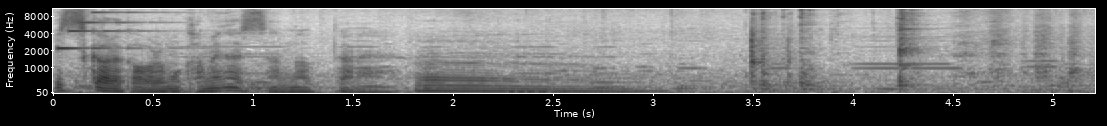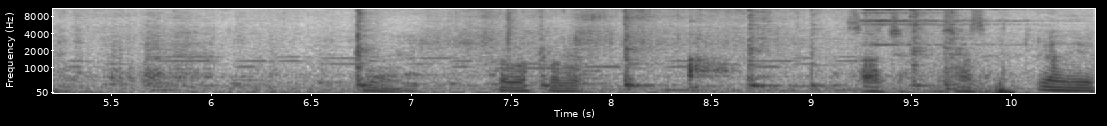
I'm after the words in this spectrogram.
いつからか俺も亀梨さんになったね。うんうんうんもうそろそろ。さあちゃんすいません。いやめ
